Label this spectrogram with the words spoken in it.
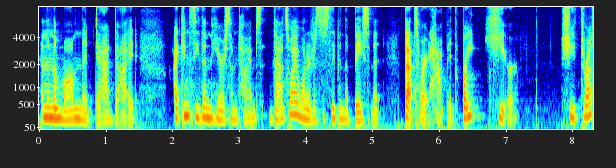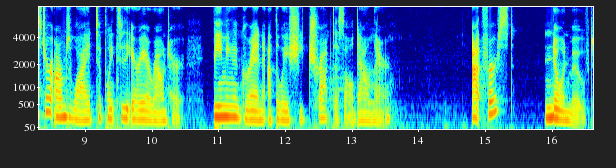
and then the mom and the dad died. I can see them here sometimes. That's why I wanted us to sleep in the basement. That's where it happened, right here. She thrust her arms wide to point to the area around her, beaming a grin at the way she'd trapped us all down there. At first, no one moved.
